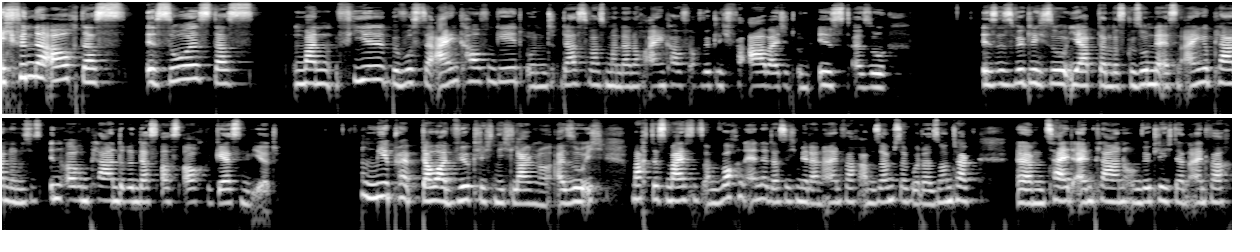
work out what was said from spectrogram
Ich finde auch, dass es so ist, dass man viel bewusster einkaufen geht und das, was man da noch einkauft, auch wirklich verarbeitet und isst. Also es ist wirklich so, ihr habt dann das gesunde Essen eingeplant und es ist in eurem Plan drin, dass das auch gegessen wird. Meal Prep dauert wirklich nicht lange. Also ich mache das meistens am Wochenende, dass ich mir dann einfach am Samstag oder Sonntag ähm, Zeit einplane, um wirklich dann einfach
